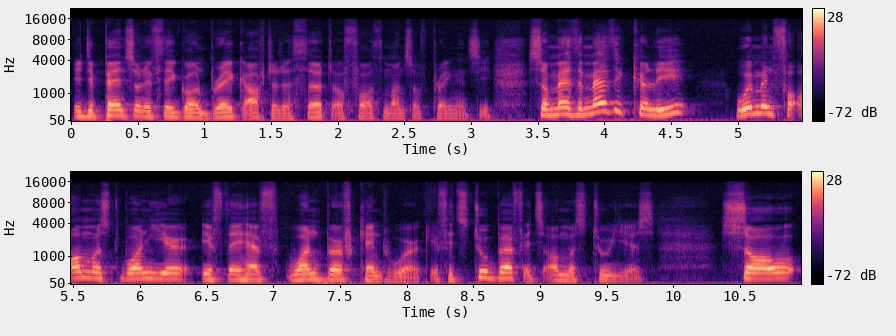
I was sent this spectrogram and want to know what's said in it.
It depends on if they go on break after the third or fourth month of pregnancy. So mathematically, women for almost one year if they have one birth can't work. If it's two birth, it's almost 2 years. So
